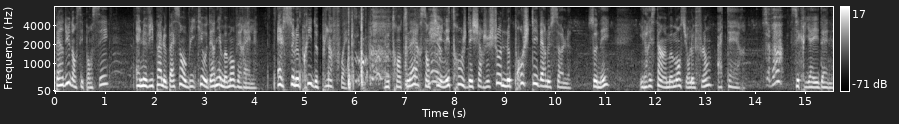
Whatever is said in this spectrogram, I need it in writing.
Perdue dans ses pensées, elle ne vit pas le passant obliquer au dernier moment vers elle. Elle se le prit de plein fouet. Le trentenaire sentit une étrange décharge chaude le projeter vers le sol. Sonné, il resta un moment sur le flanc, à terre. Ça va? s'écria Eden.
